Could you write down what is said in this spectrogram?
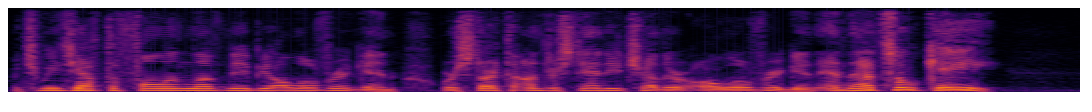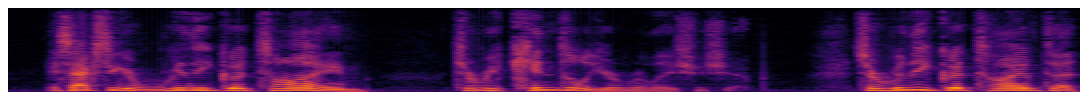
which means you have to fall in love maybe all over again or start to understand each other all over again. And that's okay. It's actually a really good time to rekindle your relationship it's a really good time to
